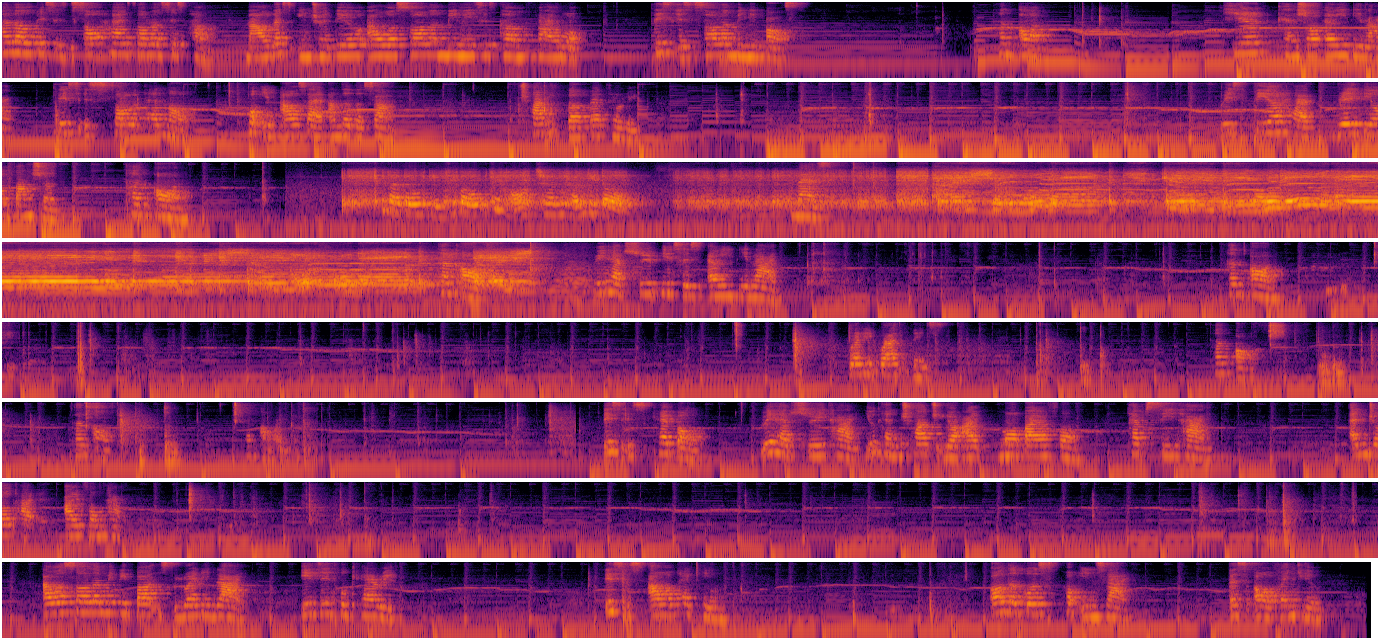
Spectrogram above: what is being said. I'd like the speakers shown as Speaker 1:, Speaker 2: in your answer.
Speaker 1: Hello, this is Sohigh Solar System. Now let's introduce our Solar Mini System five watt. This is Solar Mini Box. Turn on. Here can show LED light. This is solar panel. Put it outside under the sun. Charge the battery. We still have radio function. Turn on.
Speaker 2: 快到电子报即可畅享阅读。
Speaker 1: Next,
Speaker 3: 爱上我吧，给你我的爱，喜欢我吧，
Speaker 1: turn off. We have three pieces LED light. Turn on. Ready brightness. Turn off. Turn off. Turn off. This is cable. We have three type. You can charge your mobile phone. Type C type, Android type, and iPhone type. Our solar mini board is very light, easy to carry. This is our packing. All the goods put inside. That's all, thank you.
